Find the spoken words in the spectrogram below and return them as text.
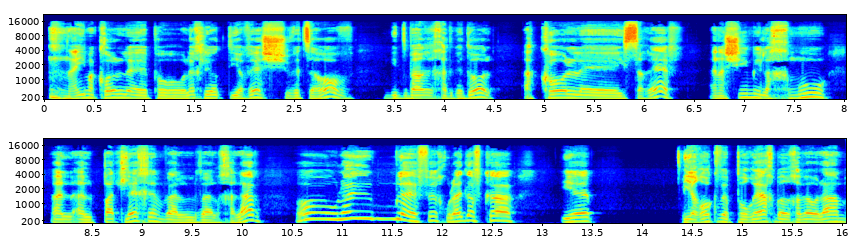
האם הכל אה, פה הולך להיות יבש וצהוב, מדבר אחד גדול, הכל אה, יישרף, אנשים יילחמו על, על פת לחם ועל, ועל חלב, או אולי להפך, אולי דווקא יהיה ירוק ופורח ברחבי העולם,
